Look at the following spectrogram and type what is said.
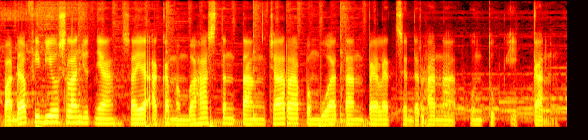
Pada video selanjutnya, saya akan membahas tentang cara pembuatan pelet sederhana untuk ikan.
